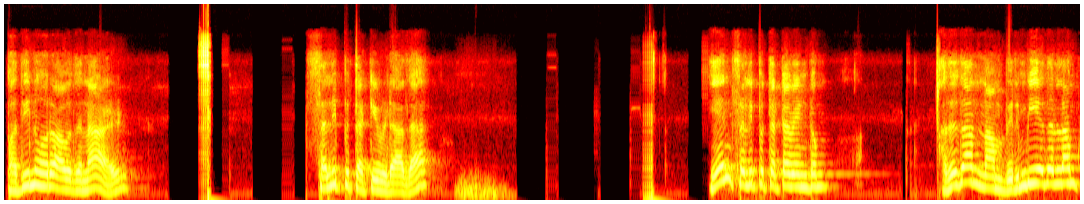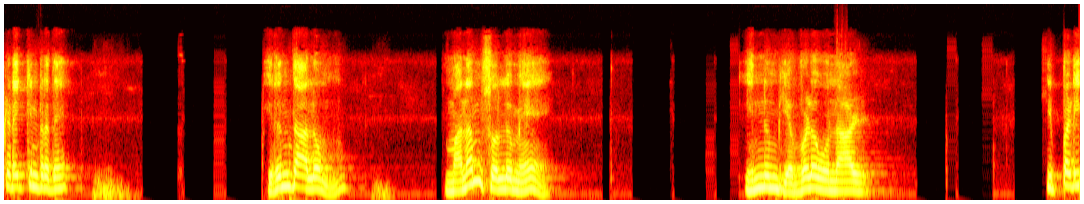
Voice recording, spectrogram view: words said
பதினோராவது நாள். சலிப்பு தட்டி விடாதா ஏன் செழிப்பு தட்ட வேண்டும்? அதுதான் நாம் விரும்பியதெல்லாம் கிடைக்கின்றதே. இருந்தாலும் மனம் சொல்லுமே இன்னும் எவ்வளவு நாள்? இப்படி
